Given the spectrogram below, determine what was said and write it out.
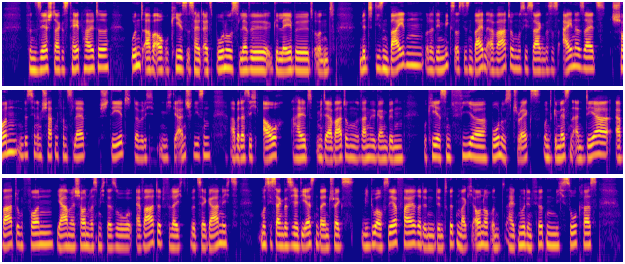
für ein sehr starkes Tape halte, und aber auch, okay, es ist halt als Bonus-Level gelabelt und mit diesen beiden oder dem Mix aus diesen beiden Erwartungen muss ich sagen, dass es einerseits schon ein bisschen im Schatten von Slap steht, da würde ich mich dir anschließen, aber dass ich auch halt mit der Erwartung rangegangen bin, okay, es sind vier Bonustracks und gemessen an der Erwartung von, ja, mal schauen, was mich da so erwartet, vielleicht wird's ja gar nichts, muss ich sagen, dass ich halt die ersten beiden Tracks, wie du auch sehr feiere, den, den dritten mag ich auch noch und halt nur den vierten nicht so krass.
